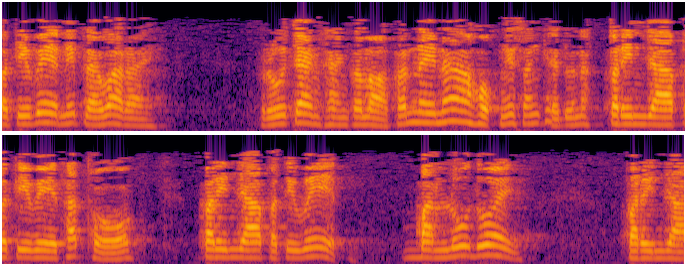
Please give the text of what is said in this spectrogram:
ปฏิเวทนี่แปลว่าอะไร รู้แจ้งแทงตลอดเพราะในหน้าหกนี้สังเกตดูนะปริญญาปฏิเวทัตโถ ปริญญาปฏิเวทบรรลุด้วยปริญญา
